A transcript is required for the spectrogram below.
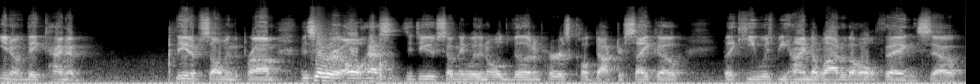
you know they kind of they end up solving the problem. This ever all has to do something with an old villain of hers called Doctor Psycho. Like he was behind a lot of the whole thing, so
